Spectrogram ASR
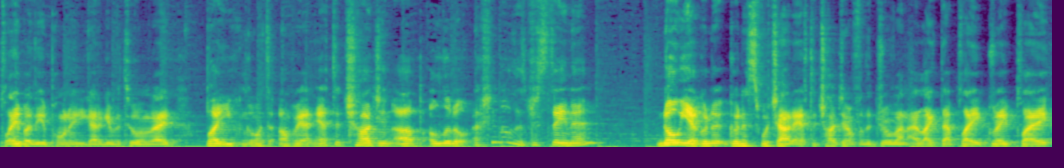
play by the opponent. You got to give it to him, right? But you can go into Umbreon after charging up a little. Actually, no, they're just staying in. No, yeah, gonna gonna switch out after charging up for the drill run. I like that play. Great play.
